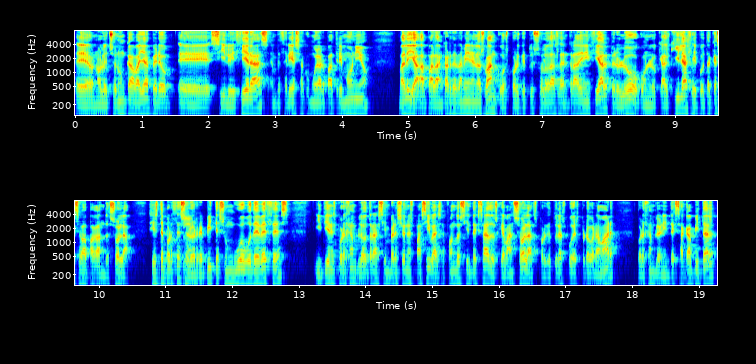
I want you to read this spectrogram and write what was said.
Eh, o no lo he hecho nunca, vaya, pero eh, si lo hicieras, empezarías a acumular patrimonio, ¿vale? Y a apalancarte también en los bancos, porque tú solo das la entrada inicial, pero luego con lo que alquilas, la hipoteca se va pagando sola. Si este proceso lo repites un huevo de veces y tienes, por ejemplo, otras inversiones pasivas en fondos indexados que van solas porque tú las puedes programar, por ejemplo, en Indexa Capital,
